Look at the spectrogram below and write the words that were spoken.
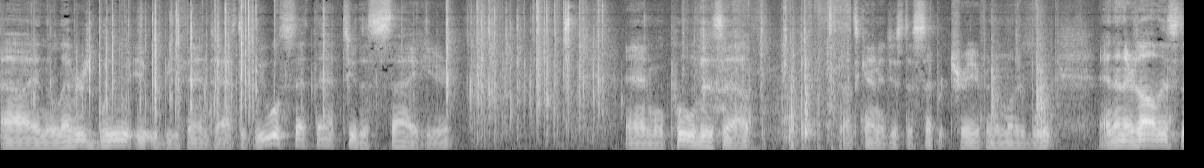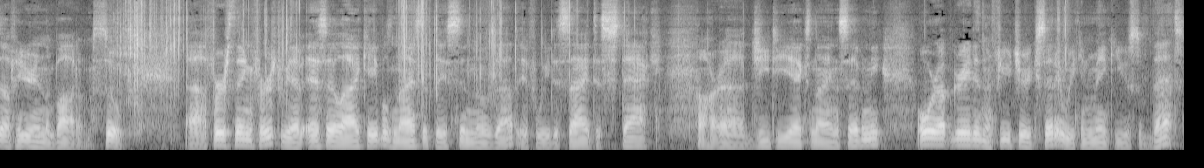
uh, and the levers blue, it would be fantastic. We will set that to the side here, and we'll pull this out. That's kind of just a separate tray from the motherboard. And then there's all this stuff here in the bottom. So, uh, first thing first, we have SLI cables. Nice that they send those out if we decide to stack our uh, GTX 970 or upgrade in the future, etc. We can make use of that.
